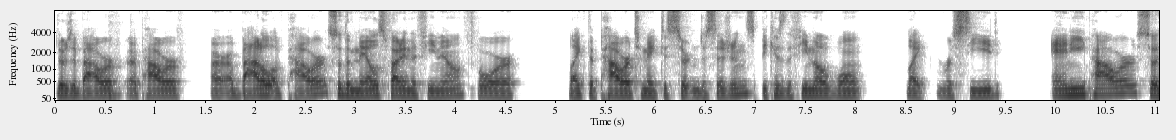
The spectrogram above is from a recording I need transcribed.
there's a power a power or a battle of power so the male's fighting the female for like the power to make certain decisions because the female won't like recede any power so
